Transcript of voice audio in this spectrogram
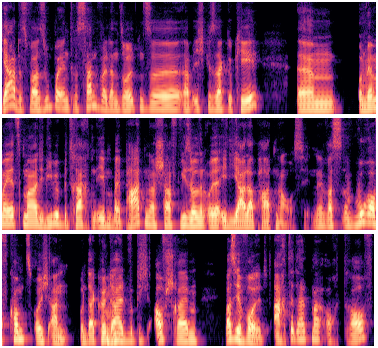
ja, das war super interessant, weil dann sollten sie, habe ich gesagt, okay, ähm, und wenn wir jetzt mal die Liebe betrachten, eben bei Partnerschaft, wie soll denn euer idealer Partner aussehen? Ne? Was, worauf kommt es euch an? Und da könnt ihr mhm. halt wirklich aufschreiben, was ihr wollt. Achtet halt mal auch drauf.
